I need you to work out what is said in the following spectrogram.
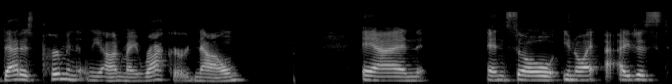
that is permanently on my record now and and so you know i i just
